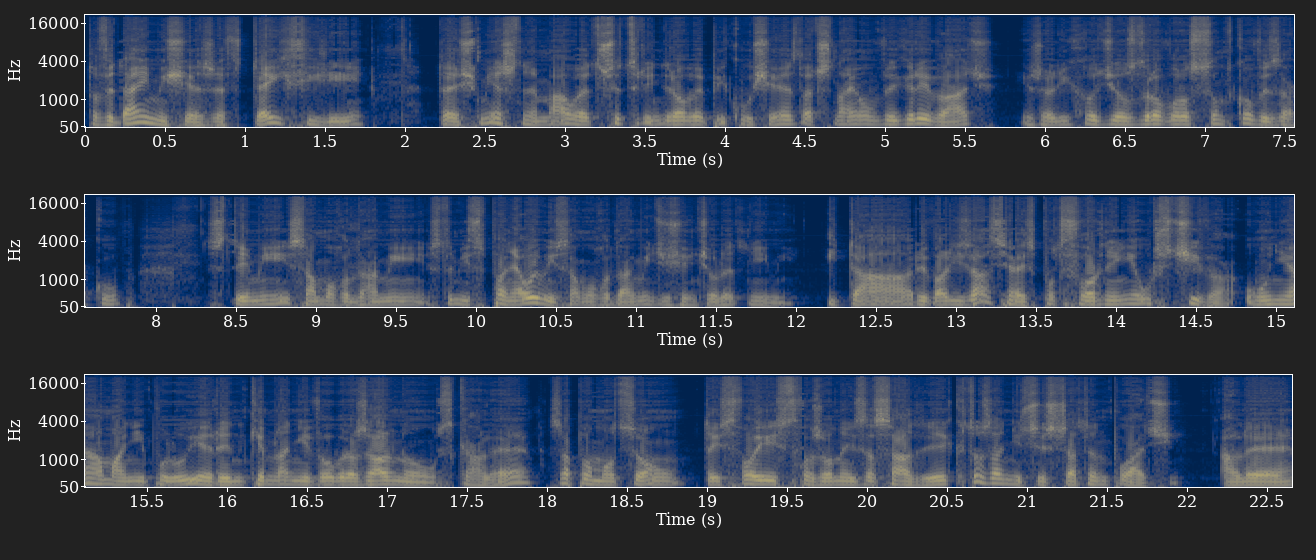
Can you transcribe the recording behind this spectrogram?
to wydaje mi się, że w tej chwili te śmieszne, małe, trzycylindrowe pikusie zaczynają wygrywać, jeżeli chodzi o zdroworozsądkowy zakup z tymi samochodami, z tymi wspaniałymi samochodami dziesięcioletnimi. I ta rywalizacja jest potwornie nieuczciwa. Unia manipuluje rynkiem na niewyobrażalną skalę za pomocą tej swojej stworzonej zasady, kto zanieczyszcza, ten płaci ale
